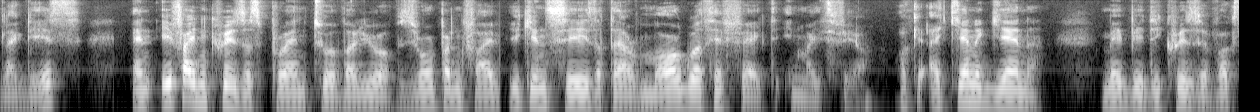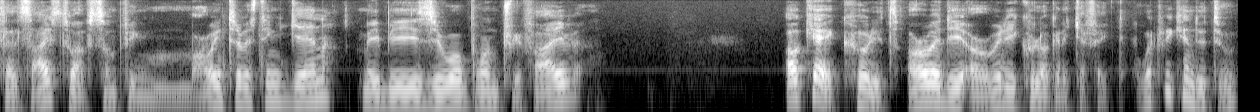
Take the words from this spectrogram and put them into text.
like this. And if I increase the spread to a value of 0.5, you can see that I have more growth effect in my sphere. Okay, I can again maybe decrease the voxel size to have something more interesting again, maybe 0.35. Okay, cool, it's already a really cool organic effect. What we can do too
